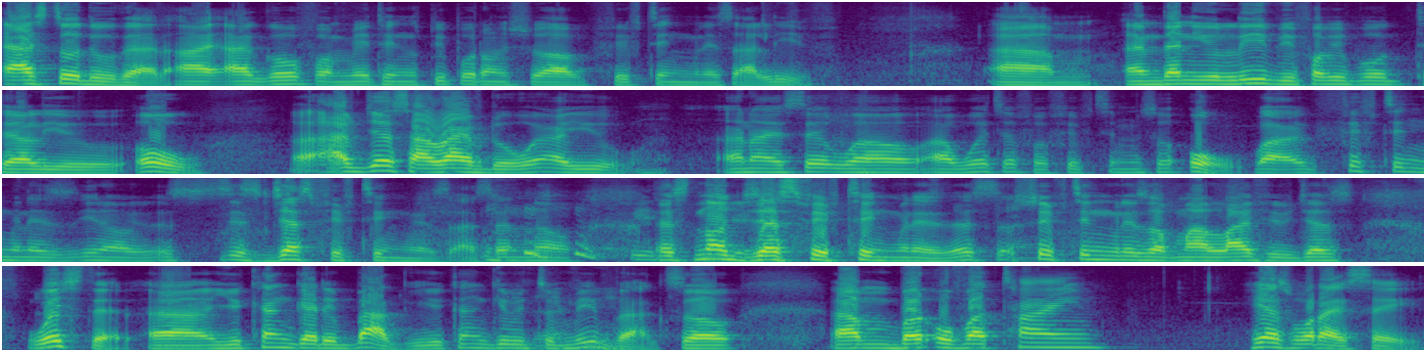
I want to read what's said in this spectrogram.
I still do that. I, I go for meetings. People don't show up. Fifteen minutes. I leave. Um, and then you leave before people tell you, oh, I've just arrived, though, where are you? And I said, well, I waited for 15 minutes. So, oh, well, 15 minutes, you know, it's, it's just 15 minutes. I said, no, it's not just 15 minutes. It's 15 minutes of my life you just wasted. Uh, you can't get it back. You can't give it to me back. So, um, but over time, here's what I say.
